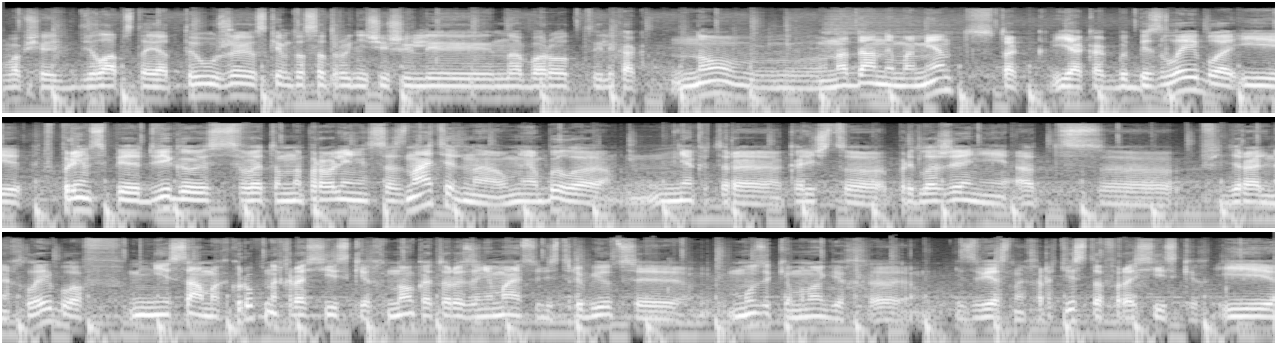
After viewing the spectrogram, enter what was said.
вообще дела обстоят? Ты уже с кем-то сотрудничаешь или наоборот, или как? Но на данный момент так я как бы без лейбла и в принципе двигаюсь в этом направлении сознательно. У меня было некоторое количество предложений от э, федеральных лейблов, не самых крупных российских, но которые занимаются дистрибьюцией музыки многих э, известных артистов российских. И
